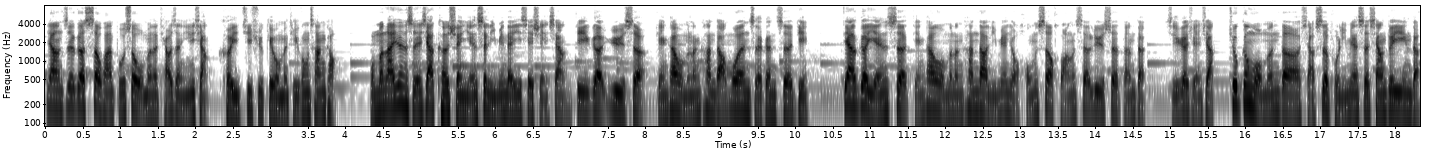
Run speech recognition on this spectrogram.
让这个色环不受我们的调整影响，可以继续给我们提供参考。我们来认识一下可选颜色里面的一些选项。第一个预设，点开我们能看到默认值跟设定。第二个颜色，点开我们能看到里面有红色、黄色、绿色等等几个选项，就跟我们的小色谱里面是相对应的。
